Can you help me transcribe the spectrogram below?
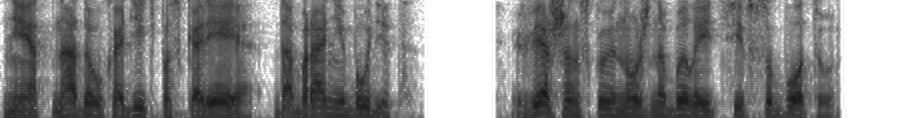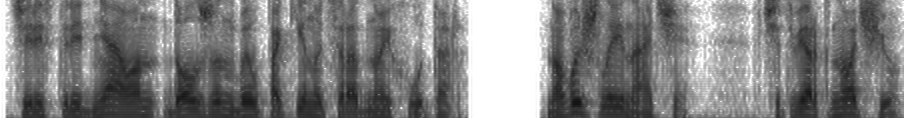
нет, надо уходить поскорее, добра не будет. В Вершинскую нужно было идти в субботу. Через три дня он должен был покинуть родной хутор. Но вышло иначе. В четверг ночью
